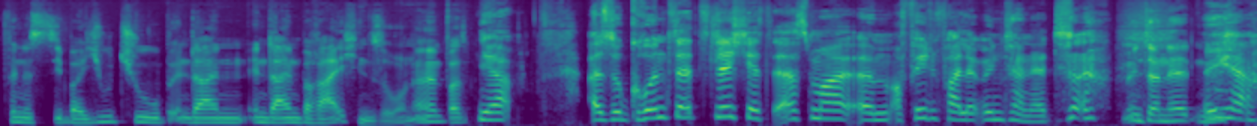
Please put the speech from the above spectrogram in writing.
findest sie bei YouTube in deinen, in deinen Bereichen so, ne? Was, Ja, also grundsätzlich jetzt erstmal ähm, auf jeden Fall im Internet. Im Internet nicht? Ja,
